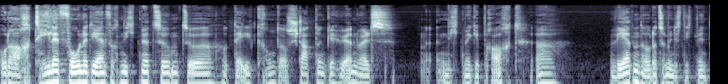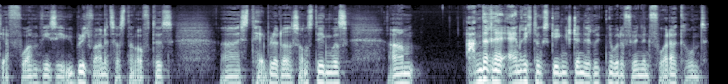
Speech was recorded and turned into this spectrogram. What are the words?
Oder auch Telefone, die einfach nicht mehr zum, zur Hotelgrundausstattung gehören, weil es nicht mehr gebraucht äh, werden oder zumindest nicht mehr in der Form, wie sie üblich waren. Jetzt hast du dann oft das, äh, das Tablet oder sonst irgendwas. Ähm, andere Einrichtungsgegenstände rücken aber dafür in den Vordergrund.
